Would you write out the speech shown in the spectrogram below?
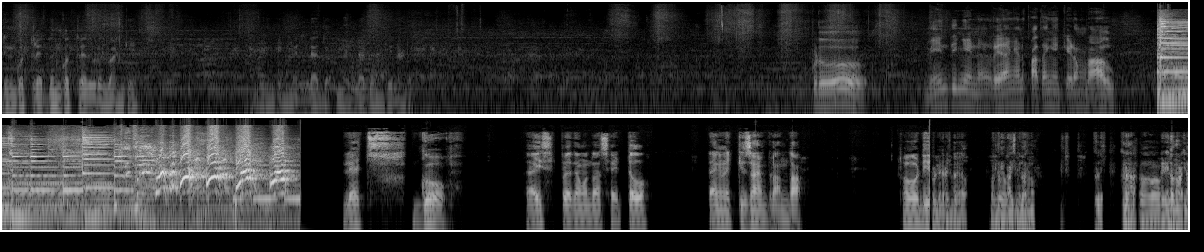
దుంకొత్తలేదు దుంకొత్తలేదు చూడు వానికి దీనికి మెల్ల దు- మెల్ల దుంకినాడు. ఇప్పుడు మెయిన్ థింగ్ ఏంటంటే రేయంగానే పతంగ ఎక్కడం రాదు. లెట్స్ గో రైస్ ప్రతి మొత్తం సెట్ రేంగ ఎక్కిస్తాం ఇప్పుడు అంతా ఓ డీ- సో guys,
